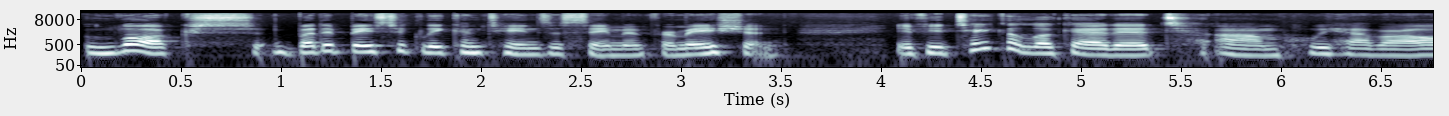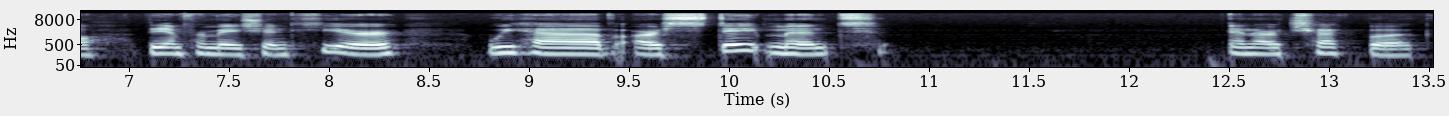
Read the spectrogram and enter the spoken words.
looks, but it basically contains the same information. If you take a look at it, um, we have all the information here. We have our statement and our checkbook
